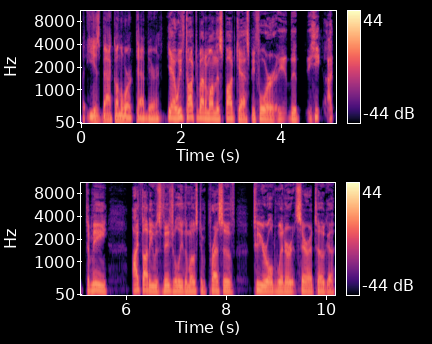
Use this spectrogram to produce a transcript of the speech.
but he is back on the work tab, Darren. Yeah, we've talked about him on this podcast before. That he, I, to me, I thought he was visually the most impressive two-year-old winner at Saratoga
